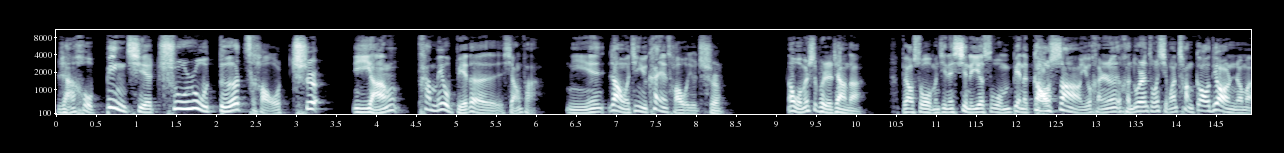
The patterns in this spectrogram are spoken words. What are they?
然后并且出入得草吃，羊它没有别的想法。你让我进去看见草我就吃，那我们是不是这样的？不要说我们今天信了耶稣，我们变得高尚。有很人很多人总喜欢唱高调，你知道吗？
